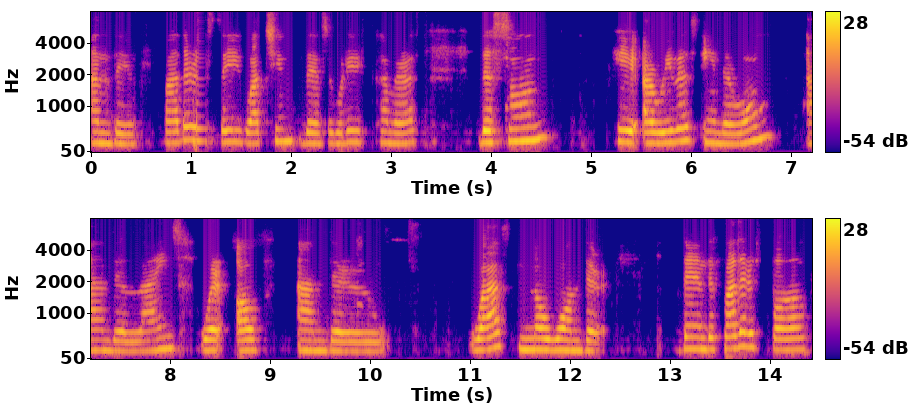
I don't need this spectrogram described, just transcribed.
and the father stays watching the security cameras. The son he arrives in the room and the lines were off and there was no one there. Then the father spoke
